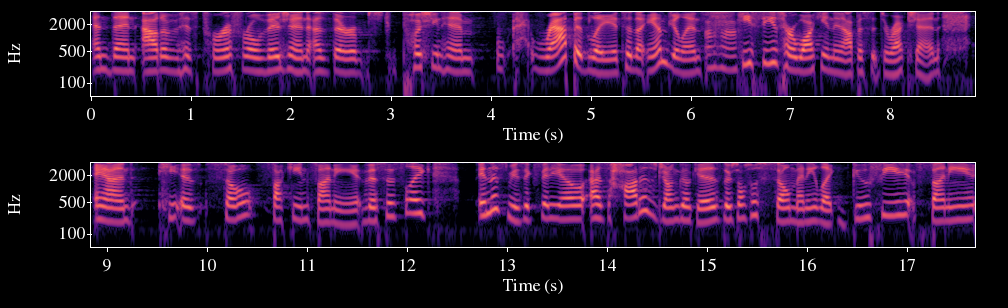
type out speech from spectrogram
And then out of his peripheral vision, as they're pushing him rapidly to the ambulance, Uh-huh. he sees her walking in the opposite direction, and he is so fucking funny. This is like in this music video, as hot as Jungkook is, there's also so many like goofy, funny,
